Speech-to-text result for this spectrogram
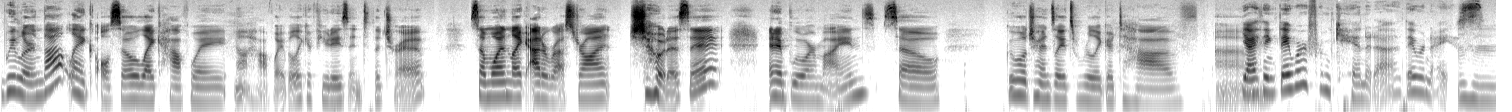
We learned that like also like halfway, not halfway, but like a few days into the trip. Someone like at a restaurant showed us it, and it blew our minds. So Google Translate's really good to have. Um, yeah, I think they were from Canada. They were nice. super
